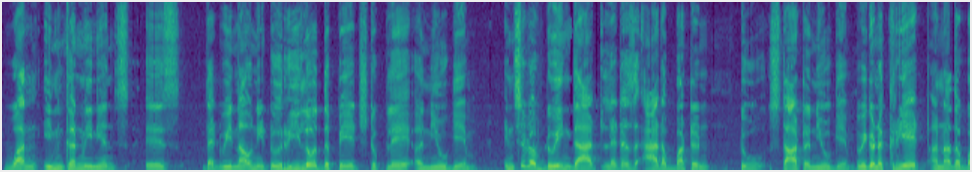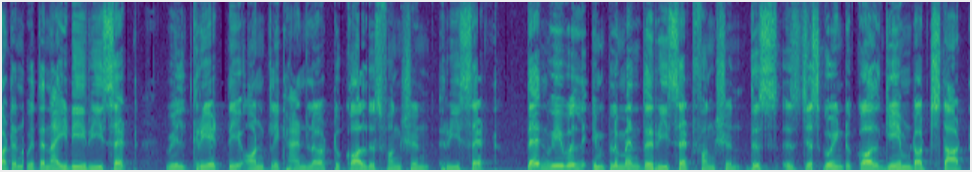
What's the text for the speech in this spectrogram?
one inconvenience is that we now need to reload the page to play a new game instead of doing that let us add a button to start a new game we're going to create another button with an id reset we'll create the on-click handler to call this function reset. Then we will implement the reset function. This is just going to call game.start.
